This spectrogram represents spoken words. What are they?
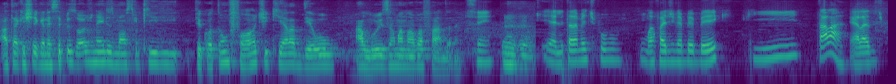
Até que chega nesse episódio, né? Eles mostram que ficou tão forte que ela deu a luz a uma nova fada, né? Sim. Uhum. E é literalmente, tipo, uma fadinha bebê que tá lá. Ela, tipo,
